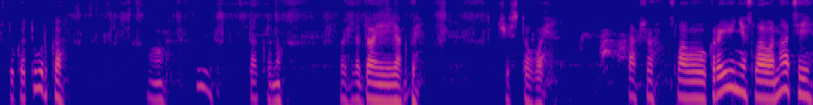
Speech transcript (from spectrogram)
штукатурка. О, і так воно виглядає якби чистове. Так що слава Україні, слава нації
